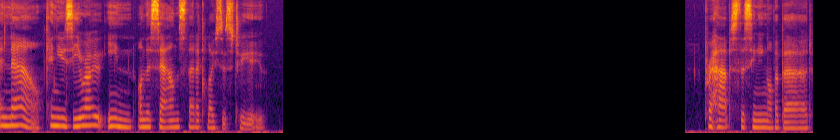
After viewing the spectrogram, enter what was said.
And now, can you zero in on the sounds that are closest to you? Perhaps the singing of a bird,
